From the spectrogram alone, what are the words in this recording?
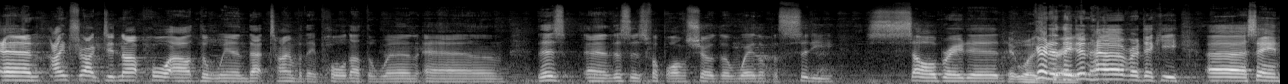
and Eintracht did not pull out the win that time, but they pulled out the win. And this and this is football show the way that the city celebrated. It was Granted, they didn't have Hrádecký uh, saying,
